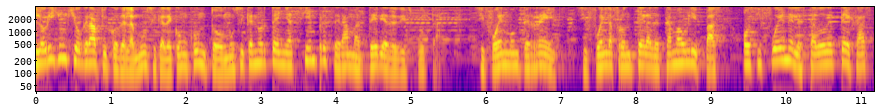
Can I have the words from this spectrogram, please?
El origen geográfico de la música de conjunto o música norteña siempre será materia de disputa. Si fue en Monterrey, si fue en la frontera de Tamaulipas o si fue en el estado de Texas,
